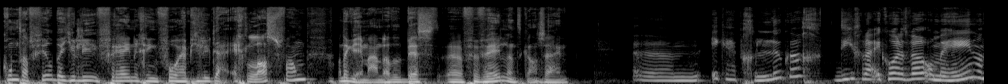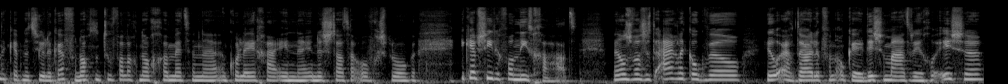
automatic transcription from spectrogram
komt dat veel bij jullie vereniging voor? Hebben jullie daar echt last van? Want ik neem aan dat het best vervelend kan zijn. Um, ik heb gelukkig die Ik hoor het wel om me heen, want ik heb natuurlijk hè, vanochtend toevallig nog eh, met een, eh, een collega in, eh, in de stad daarover gesproken. Ik heb ze in ieder geval niet gehad. Bij ons was het eigenlijk ook wel heel erg duidelijk van: oké, deze maatregel is er.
